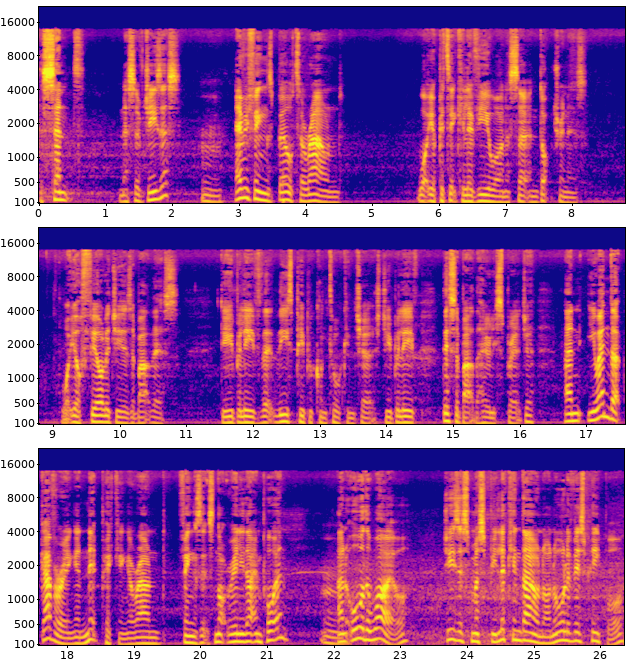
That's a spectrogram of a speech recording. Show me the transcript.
the sentness of Jesus Mm. everything's built around what your particular view on a certain doctrine is, what your theology is about this. Do you believe that these people can talk in church? Do you believe this about the Holy Spirit? Do you- And you end up gathering and nitpicking around things that's not really that important. Mm. And all the while, Jesus must be looking down on all of his people,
